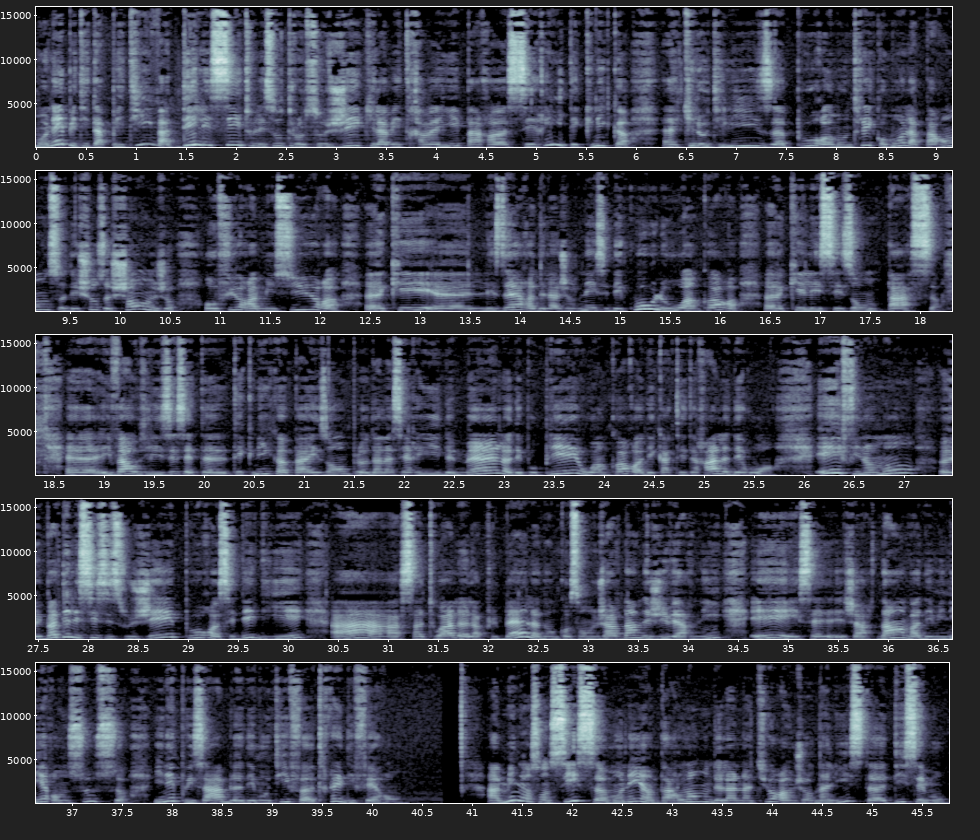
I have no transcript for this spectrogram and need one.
Monet, petit à petit, va délaisser tous les autres sujets qu'il avait travaillé par euh, série, techniques euh, qu'il utilise pour montrer comment l'apparence des choses change au fur et à mesure euh, que les heures de la journée se découlent ou encore que les saisons passent. il va utiliser cette technique, par exemple, dans la série des Meules, des Paupiers ou encore des cathédrales des rois. Et finalement, il va délaisser ces sujets pour se dédier à sa toile la plus belle, donc son jardin de Giverny, et ce jardin va devenir une source inépuisable des motifs très différents. En 1906, Monet, en parlant de la nature un journaliste, dit ces mots.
